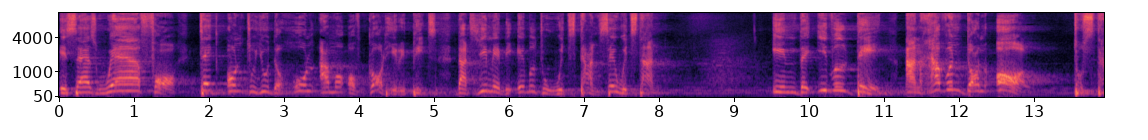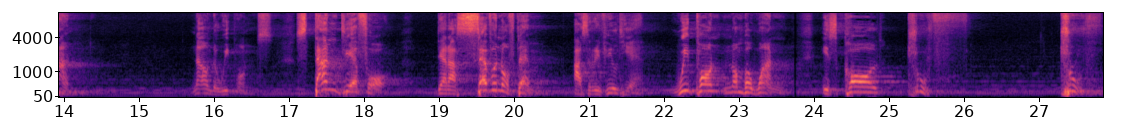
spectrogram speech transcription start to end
it says wherefore take unto you the whole armor of God he repeats that ye may be able to withstand. Say withstand. In the evil day and haven't done all to stand. Now the weapons stand therefore. There are seven of them as revealed here weapon number one is called truth. Truth.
